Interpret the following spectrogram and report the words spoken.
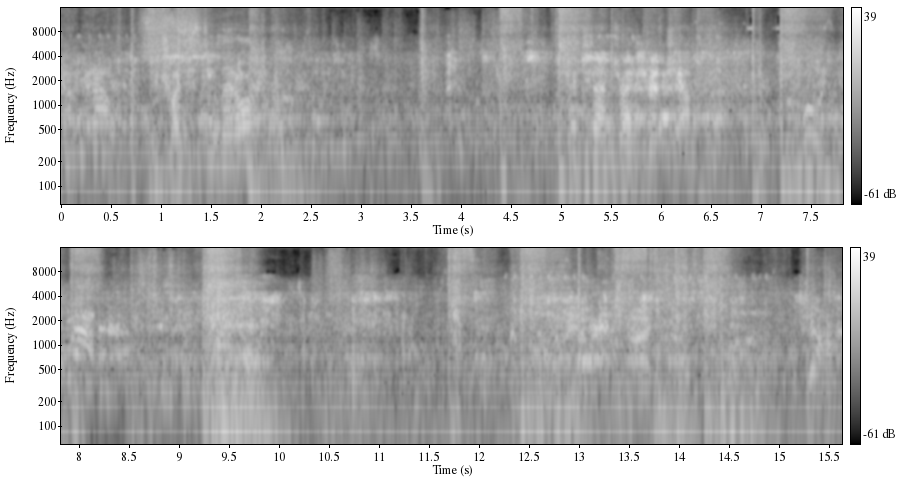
Gotta get out. They're trying to steal that art. Next time, try the gift shop. Holy crap!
